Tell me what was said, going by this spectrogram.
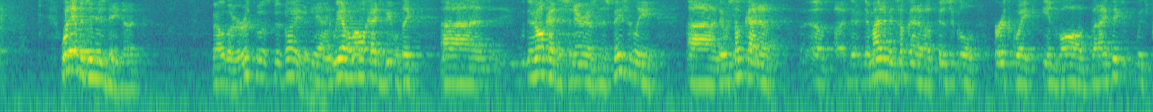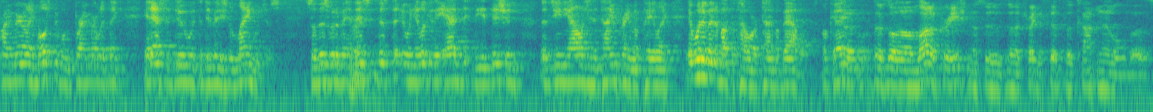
what happens in his day, Doug? well, the Earth was divided. Yeah, and we have all kinds of people think uh, there are all kinds of scenarios in this. Basically, uh, there was some kind of uh, uh, there, there might have been some kind of a physical earthquake involved, but I think it's primarily most people primarily think it has to do with the division of languages. So this would have been this this when you look at the ad the addition, the genealogy, the time frame of Peleg, it would have been about the Tower of Time of Babel. Okay. Uh, there's a lot of creationists who uh, try to fit the continental uh,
